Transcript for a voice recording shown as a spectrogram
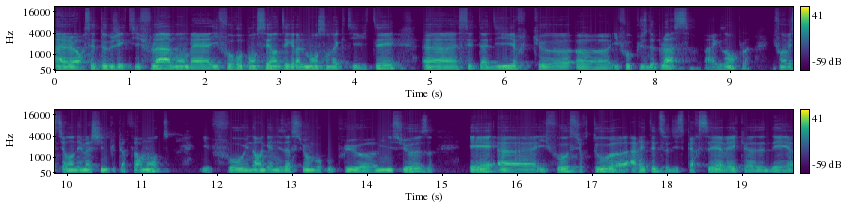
Alors cet objectif-là, bon, ben, il faut repenser intégralement son activité, euh, c'est-à-dire que euh, faut plus de place, par exemple. Il faut investir dans des machines plus performantes. Il faut une organisation beaucoup plus euh, minutieuse. Et euh, il faut surtout euh, arrêter de se disperser avec des,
